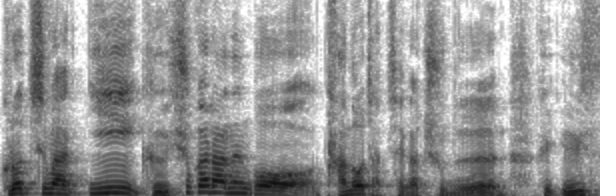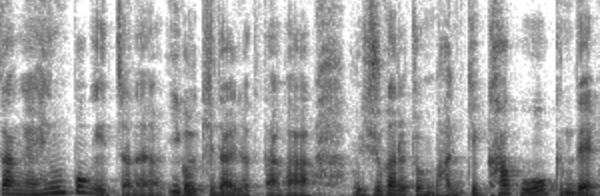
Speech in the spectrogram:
그렇지만 이 그 휴가라는 거 단어 자체가 주는 그 일상의 행복이 있잖아요. 이걸 기다렸다가 우리 휴가를 좀 만끽하고 근데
